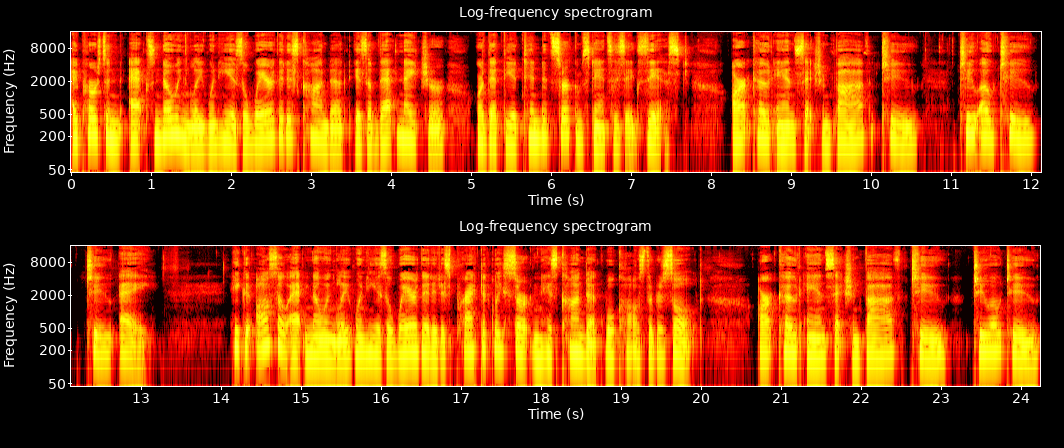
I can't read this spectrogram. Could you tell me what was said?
A person acts knowingly when he is aware that his conduct is of that nature or that the attendant circumstances exist. Ark Code and Section 5 2 202 2A. He could also act knowingly when he is aware that it is practically certain his conduct will cause the result. Ark Code and Section 5 2 202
